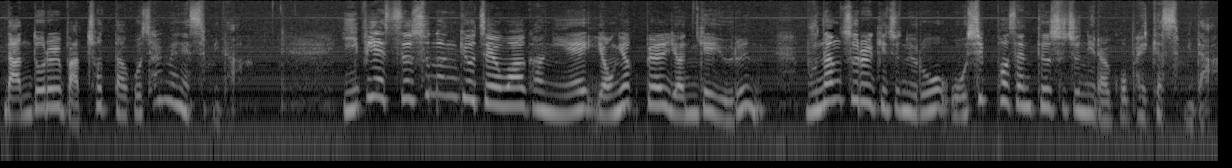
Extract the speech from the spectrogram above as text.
난도를 맞췄다고 설명했습니다. EBS 수능 교재와 강의의 영역별 연계율은 문항수를 기준으로 50% 수준이라고 밝혔습니다.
